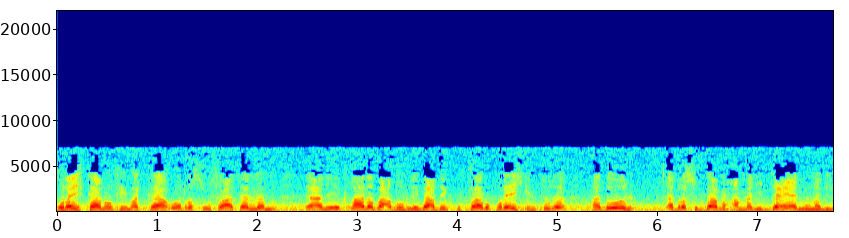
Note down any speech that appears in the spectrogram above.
قريش كانوا في مكة والرسول صلى الله عليه وسلم يعني قال بعضهم لبعض كفار قريش أنتم هذول الرسول ده محمد يدعي أنه نبي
